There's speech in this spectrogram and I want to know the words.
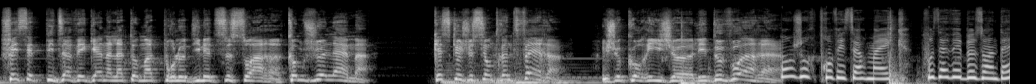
Fais cette pizza vegan à la tomate pour le dîner de ce soir, comme je l'aime. Qu'est-ce que je suis en train de faire? Je corrige les devoirs. Bonjour professeur Mike. Vous avez besoin d'aide?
